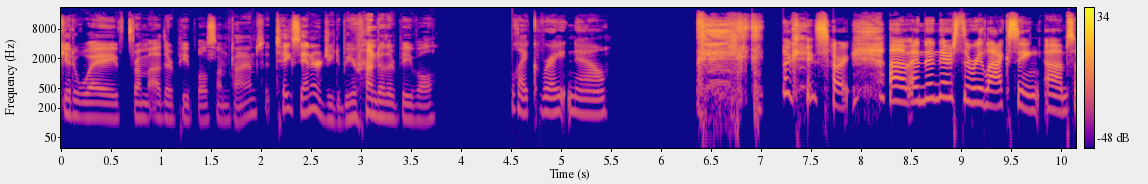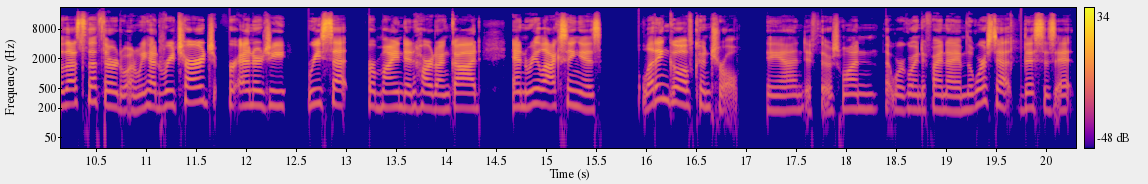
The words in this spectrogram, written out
get away from other people sometimes. It takes energy to be around other people. like right now. okay, sorry. Um, and then there's the relaxing. Um, so that's the third one. We had recharge for energy, reset for mind and heart on God, and relaxing is letting go of control. And if there's one that we're going to find I am the worst at, this is it.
